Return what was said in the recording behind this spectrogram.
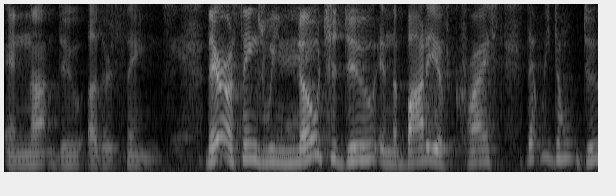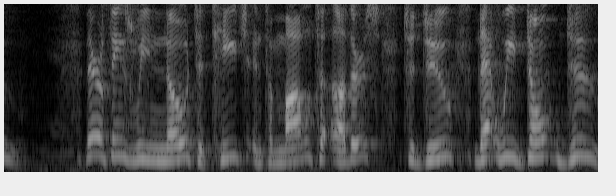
and not do other things. There are things we know to do in the body of Christ that we don't do. There are things we know to teach and to model to others to do that we don't do.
